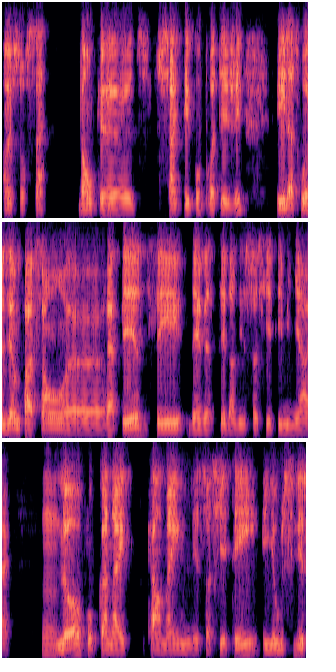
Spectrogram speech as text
1 sur 100. Donc, euh, tu sens que tu n'es pas protégé. Et la troisième façon euh, rapide, c'est d'investir dans des sociétés minières. Hmm. Là, il faut connaître quand même les sociétés. il y a aussi les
